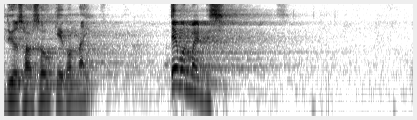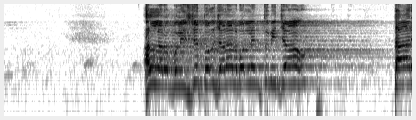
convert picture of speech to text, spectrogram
দুই সৌকি এখন নাই। এমন মায়ের দিছে। আল্লাহ রব্বুল ইজ্জতুল জালাল বললেন, তুমি যাও। তার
